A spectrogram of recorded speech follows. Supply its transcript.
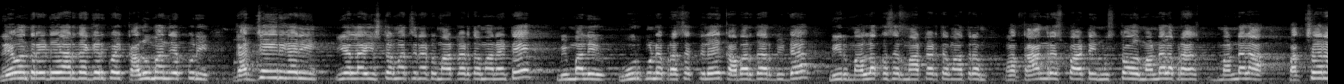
రేవంత్ రెడ్డి గారి దగ్గరికి పోయి కలుమని చెప్పురి గజ్జయిరి కానీ ఇలా ఇష్టం వచ్చినట్టు మాట్లాడతామనంటే మిమ్మల్ని ఊరుకునే ప్రసక్తి లేదు. ఖబర్దార్ బిడ్డ మీరు మళ్ళొక్కసారి మాట్లాడితే మాత్రం మా కాంగ్రెస్ పార్టీ ముస్తా మండల ప్ర- మండల పక్షాన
